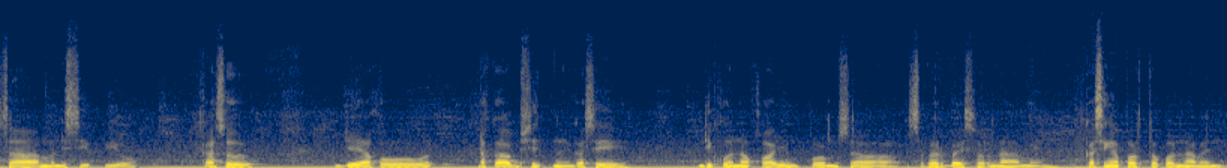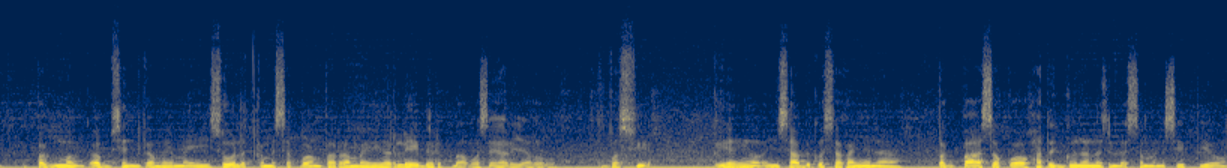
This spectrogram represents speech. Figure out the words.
sa munisipyo. Kaso hindi ako naka-absent nun kasi hindi ko nakuha yung form sa supervisor namin. Kasi nga protocol namin, pag mag-absent kami, may sulat kami sa form para may reliever pa ako sa area ko. Tapos yun yung sabi ko sa kanya na pagpasok ko, hatid ko na na sila sa munisipyo.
